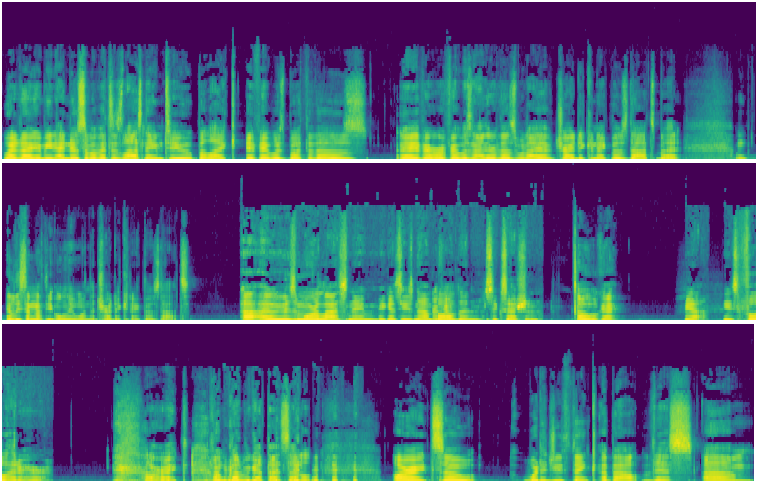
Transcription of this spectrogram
what did I, I mean, I know some of it's his last name too, but like, if it was both of those, if it, or if it was neither of those, would I have tried to connect those dots? But at least I'm not the only one that tried to connect those dots. Uh, I, it was more last name because he's not Okay. bald in Succession. Oh, okay, Yeah, he's full head of hair. all right. I'm glad we got that settled. all right, so what did you think about this? Um,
